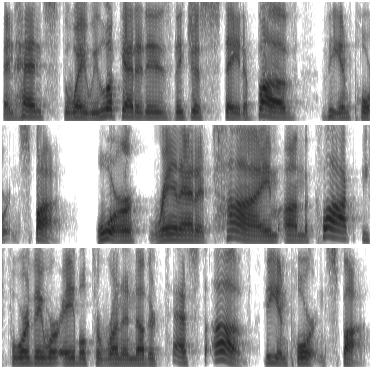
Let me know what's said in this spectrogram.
and hence the way we look at it is they just stayed above the important spot or ran out of time on the clock before they were able to run another test of the important spot.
